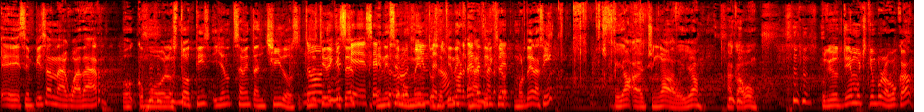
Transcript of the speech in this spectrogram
eh, se empiezan a aguadar, o como los totis, y ya no te saben tan chidos. Entonces No, tiene que ser, que ser en ese momento. O sea, ¿no? tiene, Morder ajá, y tiene que ser- morder. así. Que ya, ah, chingada, güey, ya. Acabó. Porque si tiene mucho tiempo en la boca,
